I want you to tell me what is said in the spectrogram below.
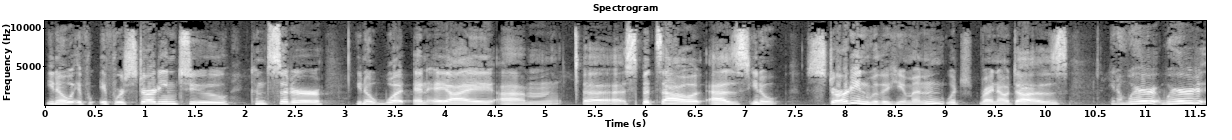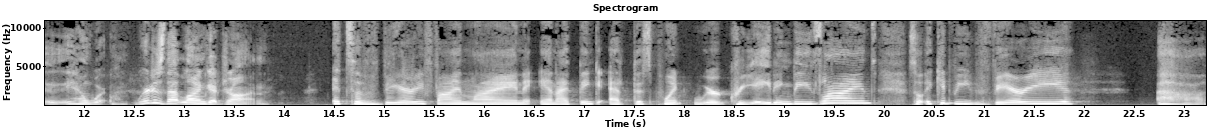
you know if if we're starting to consider you know what an AI um, uh, spits out as you know starting with a human which right now it does you know where where you know where, where does that line get drawn It's a very fine line. And I think at this point, we're creating these lines. So it could be very, uh,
